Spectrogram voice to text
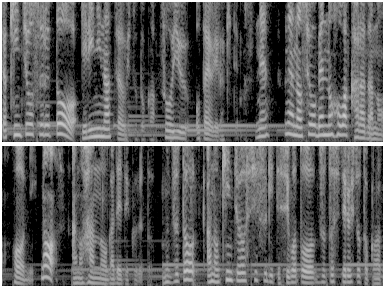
だ緊張すると下痢になっちゃう人とか、そういうお便りが来てますね。で、あの、小便の方は体の方にの、あの、反応が出てくると。ずっと、あの、緊張しすぎて仕事をずっとしてる人とか、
